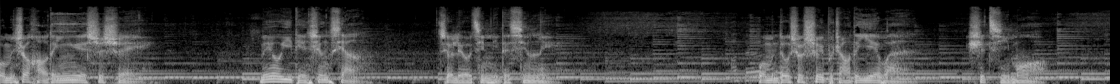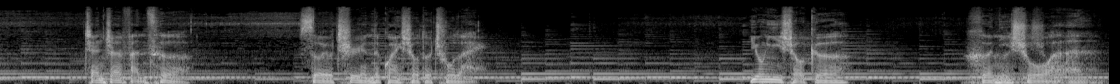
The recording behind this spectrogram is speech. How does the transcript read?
我们说好的音乐是水，没有一点声响就流进你的心里。我们都说睡不着的夜晚是寂寞，辗转反侧，所有吃人的怪兽都出来，用一首歌和你说晚安。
